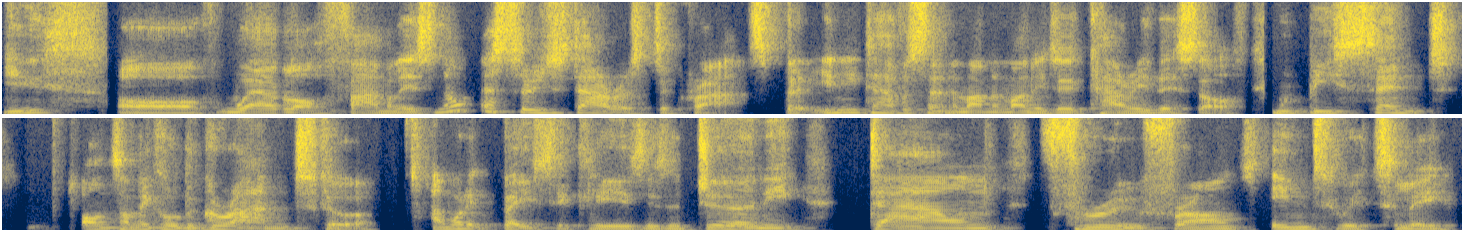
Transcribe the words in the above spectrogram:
youth of well off families, not necessarily just aristocrats, but you need to have a certain amount of money to carry this off, would be sent on something called the Grand Tour. And what it basically is, is a journey down through France into Italy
